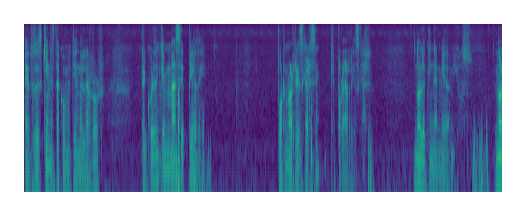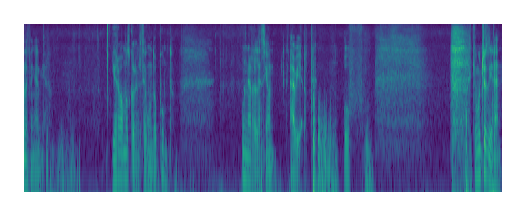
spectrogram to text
Entonces, ¿quién está cometiendo el error? Recuerden que más se pierde por no arriesgarse que por arriesgar. No le tengan miedo, amigos. No le tengan miedo. Y ahora vamos con el segundo punto. Una relación abierta. Uf. Que muchos dirán,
